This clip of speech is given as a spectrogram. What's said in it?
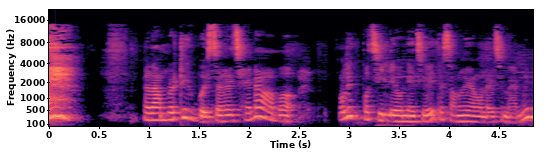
राम्रो ठिक भइसकेको छैन अब अलिक पछि ल्याउने छु है त सँगै आउँदैछौँ हामी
